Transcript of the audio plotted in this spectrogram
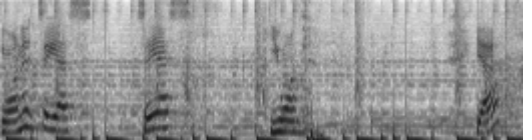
You want it? Say yes. Say yes. You want Yeah?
